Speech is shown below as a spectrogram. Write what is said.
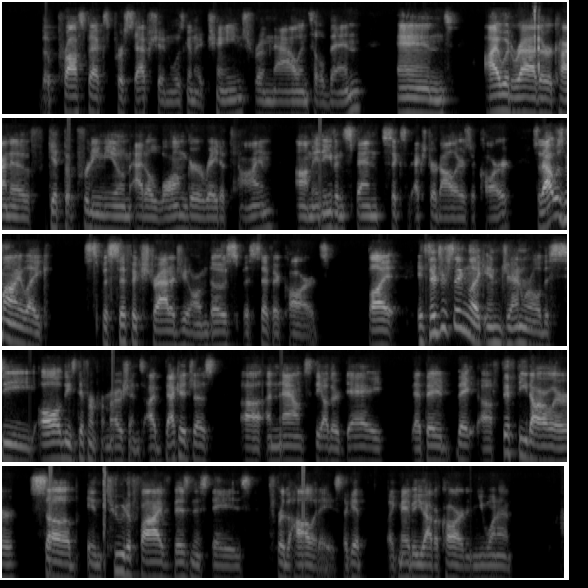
the prospect's perception was gonna change from now until then. And I would rather kind of get the premium at a longer rate of time um, and even spend six extra dollars a card. So that was my like specific strategy on those specific cards. But it's interesting, like in general, to see all these different promotions. I Beckett just uh, announced the other day that they they a uh, fifty dollar sub in two to five business days for the holidays. Like if like maybe you have a card and you want to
